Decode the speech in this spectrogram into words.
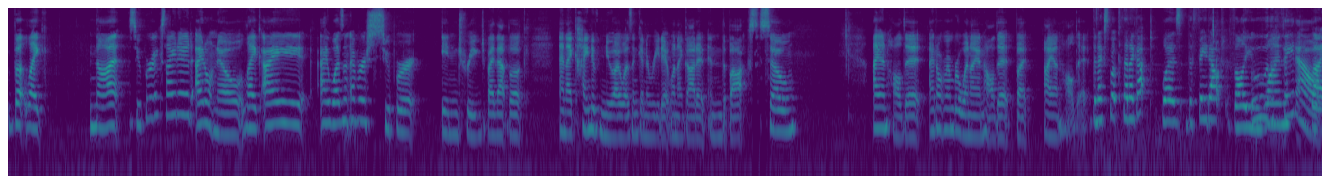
but like not super excited. I don't know. Like I I wasn't ever super intrigued by that book and I kind of knew I wasn't going to read it when I got it in the box. So I unhauled it. I don't remember when I unhauled it, but I unhauled it. The next book that I got was The Fade Out Volume Ooh, 1 Fade Out. by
